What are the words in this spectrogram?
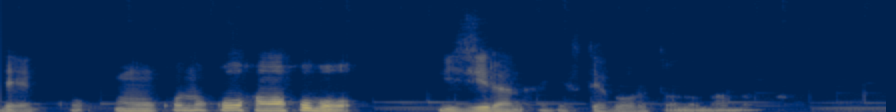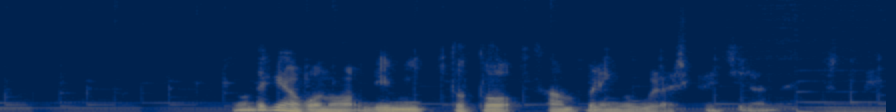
で、もうこの後半はほぼいじらないです、デフォルトのまま。基本的にはこのリミットとサンプリングぐらいしかいじらないですね。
